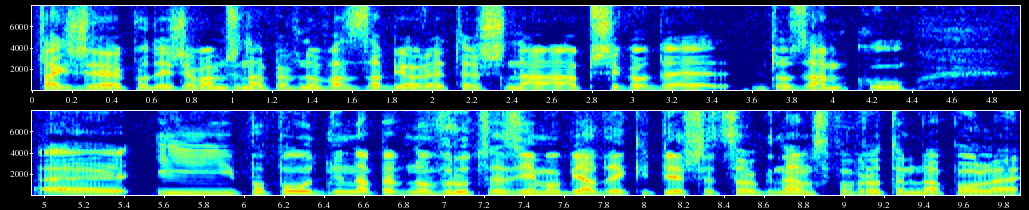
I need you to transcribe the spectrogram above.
także podejrzewam, że na pewno Was zabiorę też na przygodę do zamku. E, I po południu na pewno wrócę, zjem obiadek i pierwsze co gnam z powrotem na pole,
